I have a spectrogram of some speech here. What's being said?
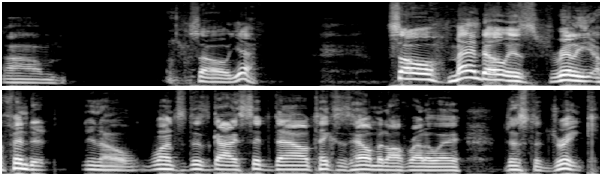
um, so yeah. So Mando is really offended, you know, once this guy sits down, takes his helmet off right away just to drink.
